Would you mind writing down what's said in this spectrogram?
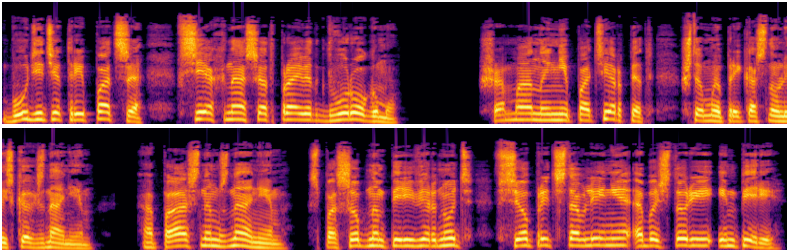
«Будете трепаться, всех нас отправят к двурогому. Шаманы не потерпят, что мы прикоснулись к их знаниям. Опасным знаниям, способным перевернуть все представление об истории Империи.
